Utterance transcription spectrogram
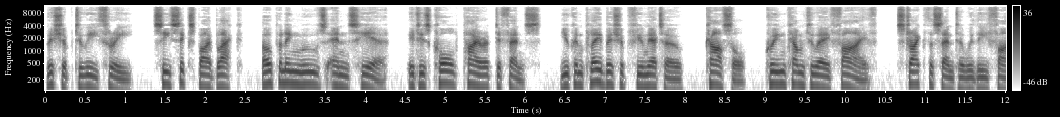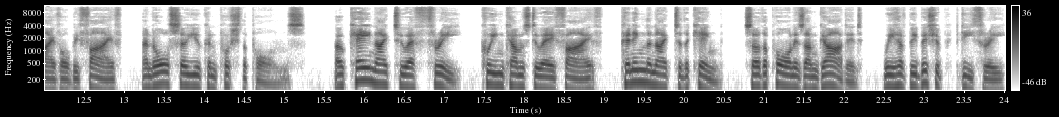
bishop to e3, c6 by black, opening moves ends here, it is called Pirc defense, you can play bishop fianchetto, castle, queen come to a5, strike the center with e5 or b5, and also you can push the pawns. Ok knight to f3, queen comes to a5, pinning the knight to the king, so the pawn is unguarded, we have b bishop d3,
